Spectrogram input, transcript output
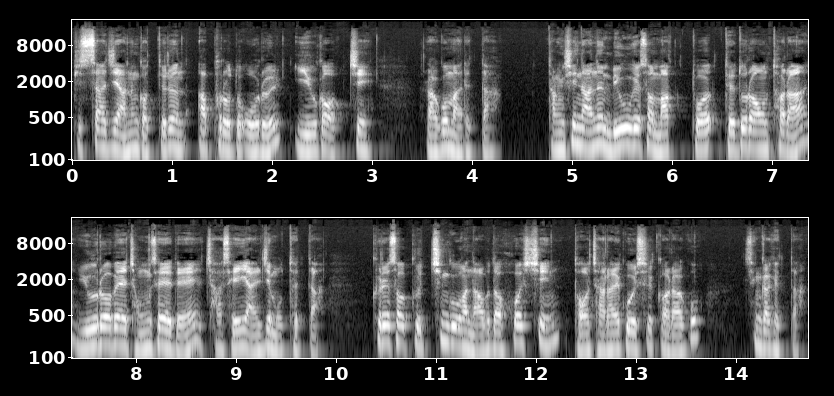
비싸지 않은 것들은 앞으로도 오를 이유가 없지. 라고 말했다. 당시 나는 미국에서 막 도, 되돌아온 터라 유럽의 정세에 대해 자세히 알지 못했다. 그래서 그 친구가 나보다 훨씬 더 잘 알고 있을 거라고 생각했다.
